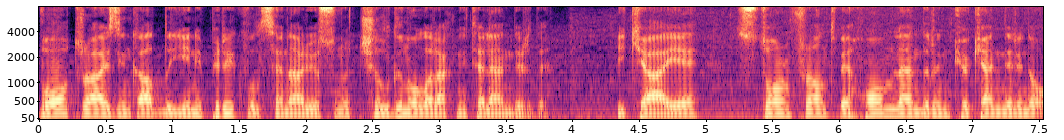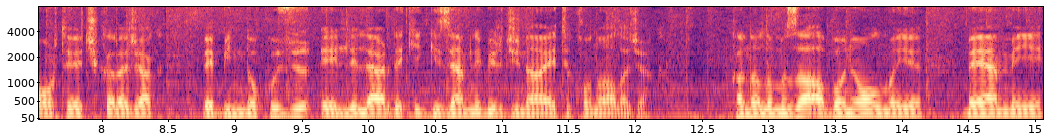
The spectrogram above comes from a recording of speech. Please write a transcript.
Vault Rising adlı yeni prequel senaryosunu çılgın olarak nitelendirdi. Hikaye, Stormfront ve Homelander'ın kökenlerini ortaya çıkaracak ve 1950'lerdeki gizemli bir cinayeti konu alacak. Kanalımıza abone olmayı, beğenmeyi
